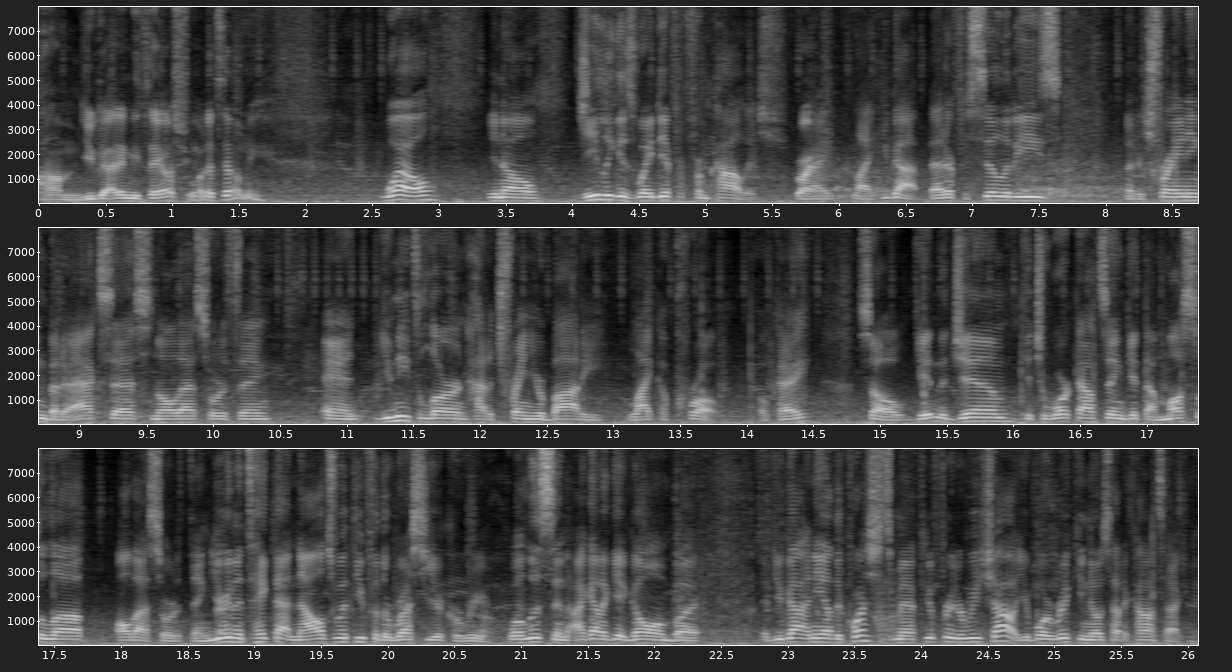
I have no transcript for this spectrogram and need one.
Um, you got anything else you want to tell me? Well, you know, G League is way different from college, Right. right? Like you got better facilities, better training, better access, and all that sort of thing. And you need to learn how to train your body like a pro, okay? So get in the gym, get your workouts in, get that muscle up, all that sort of thing. You're gonna take that knowledge with you for the rest of your career. Well, listen, I gotta get going, but if you got any other questions, man, feel free to reach out. Your boy Ricky knows how to contact me.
